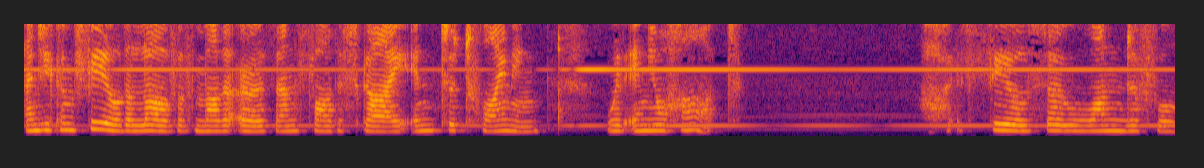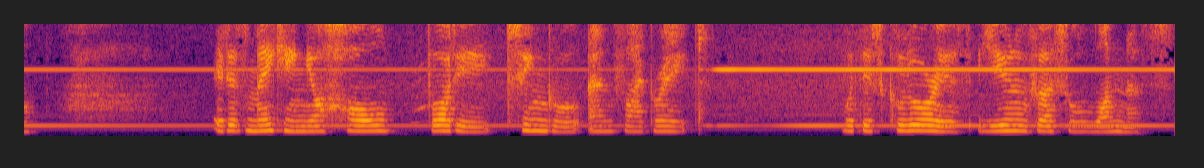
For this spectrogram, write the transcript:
And you can feel the love of Mother Earth and Father Sky intertwining within your heart. Oh, it feels so wonderful. It is making your whole body tingle and vibrate with this glorious universal oneness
